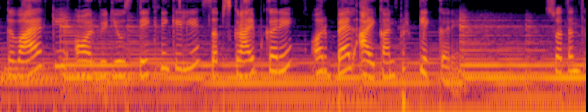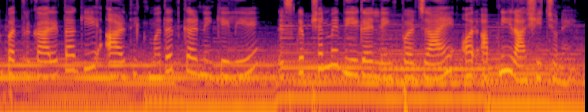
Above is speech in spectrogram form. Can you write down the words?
दवायर के और वीडियोस देखने के लिए सब्सक्राइब करें और बेल आइकन पर क्लिक करें। स्वतंत्र पत्रकारिता की आर्थिक मदद करने के लिए डिस्क्रिप्शन में दिए गए लिंक पर जाएँ और अपनी राशि चुनें।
